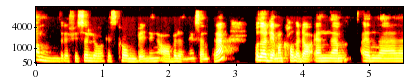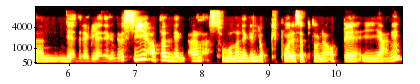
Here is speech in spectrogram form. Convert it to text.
andre fysiologiske ombygning av belønningssenteret. Og det er det man kaller da en, en nedregulering. Vil si at da er det som om man legger lokk på reseptorene oppi i hjernen.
